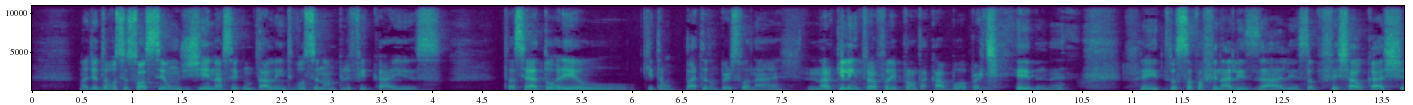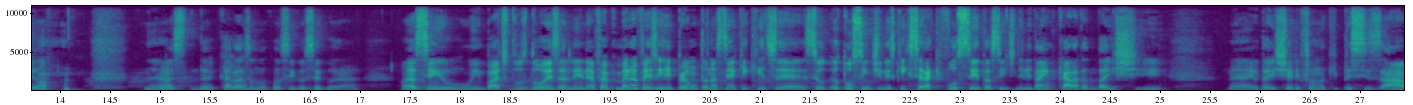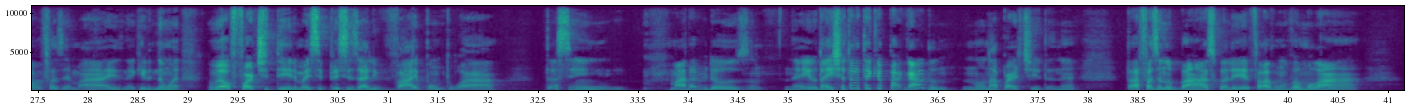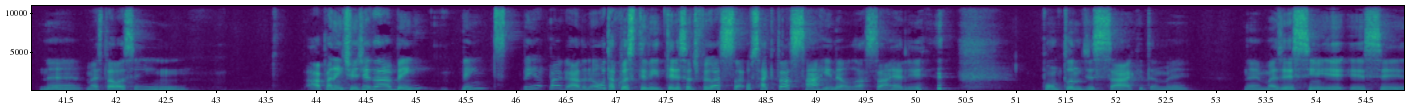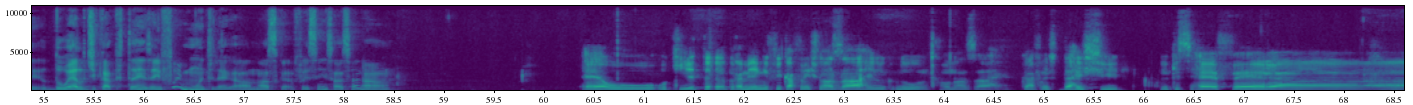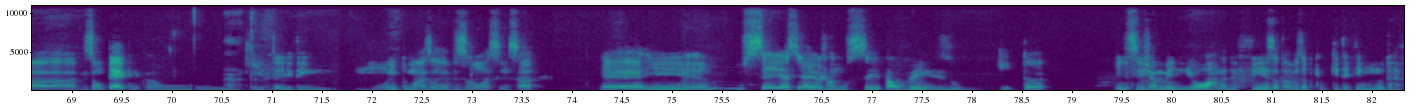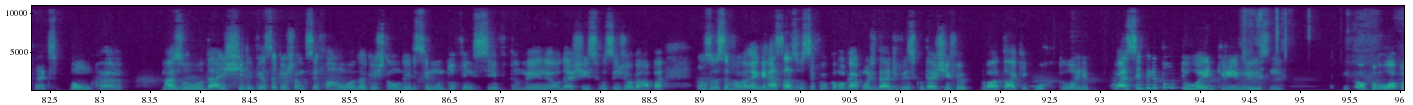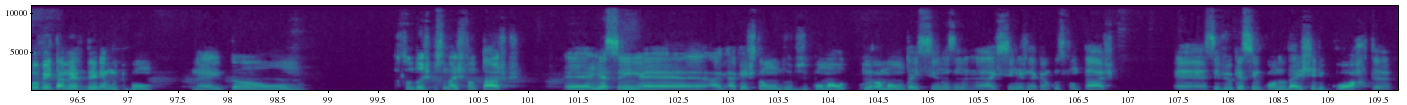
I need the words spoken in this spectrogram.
Não adianta você só ser um G, nascer com talento e você não amplificar isso. Então, assim, adorei o Kita é um baita de um personagem. Na hora que ele entrou, eu falei, pronto, acabou a partida, né? Ele entrou só pra finalizar ali, só pra fechar o caixão. né? Mas o Karazan não conseguiu segurar. Mas assim, o, o, embate dos dois ali, né? Foi a primeira vez ele perguntando assim, o que que se eu, eu tô sentindo isso, o que, que será que você tá sentindo? Ele dá encarada no Daishi né? E o Daichi ele falando que precisava fazer mais, né? Que ele não é, não é o forte dele, mas se precisar ele vai pontuar. Então, assim, maravilhoso, né? E o Daichi tava até que apagado no, na partida, né? Tava fazendo o básico ali, falava, vamos lá, né? Mas tava assim... Aparentemente ele tava bem, bem, bem apagado, né? Outra coisa que teve interessante foi o, o saque do Asahi, né? O Asahi ali, pontuando de saque também. Né? Mas esse, esse duelo de capitães aí foi muito legal. Nossa, cara, foi sensacional. É, o, o Kita, pra mim, ele fica à frente do Nazar no, no, oh, Nazar, fica à frente do Daichi no que se refere à visão técnica. O, o ah, Kita, ele tem muito mais uma visão, assim, sabe? É, e eu não sei, assim, aí eu já não sei, talvez o Kita ele seja melhor na defesa, talvez, é porque o Kita tem muito reflexo bom, cara. Mas o Daishiri tem essa questão que você falou, da questão dele ser muito ofensivo também, né? O Daishiri, se você joga uma. Não, se você for... É engraçado, se você for colocar a quantidade de vezes que o Daishiri foi pro ataque e cortou, ele quase sempre pontua, é incrível isso, né? Então o aproveitamento dele é muito bom, né? Então. São dois personagens fantásticos. É, e assim, é, a, a, questão do, de como a autora monta as cenas, as cenas, né? Que é uma coisa fantástica. É, você viu que assim, quando o Daishi ele corta,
